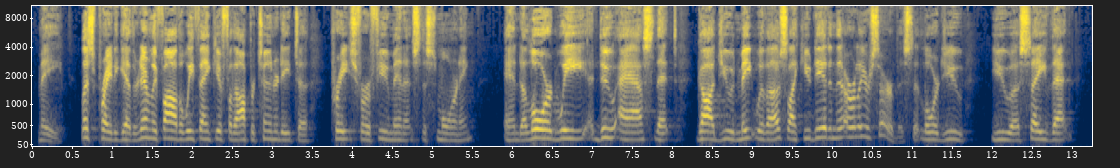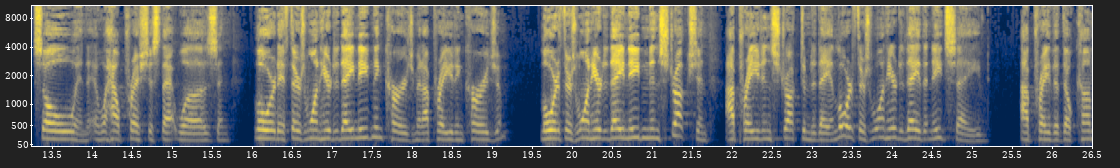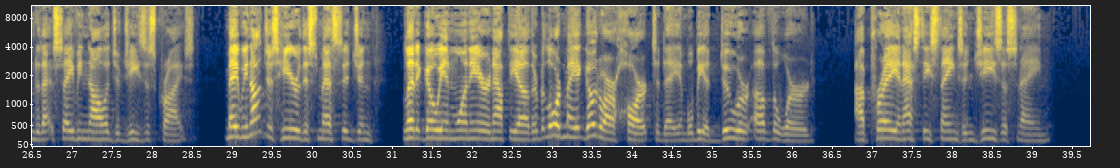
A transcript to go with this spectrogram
me. Let's pray together. Heavenly Father, we thank you for the opportunity to preach for a few minutes this morning. And uh, Lord, we do ask that God, you would meet with us like you did in the earlier service. That Lord, you you uh, saved that soul and, and how precious that was. And Lord, if there's one here today needing encouragement, I pray you'd encourage them. Lord, if there's one here today needing instruction, I pray you'd instruct them today. And Lord, if there's one here today that needs saved, I pray that they'll come to that saving knowledge of Jesus Christ. May we not just hear this message and let it go in one ear and out the other, but Lord, may it go to our heart today and we'll be a doer of the word. I pray and ask these things in Jesus' name.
